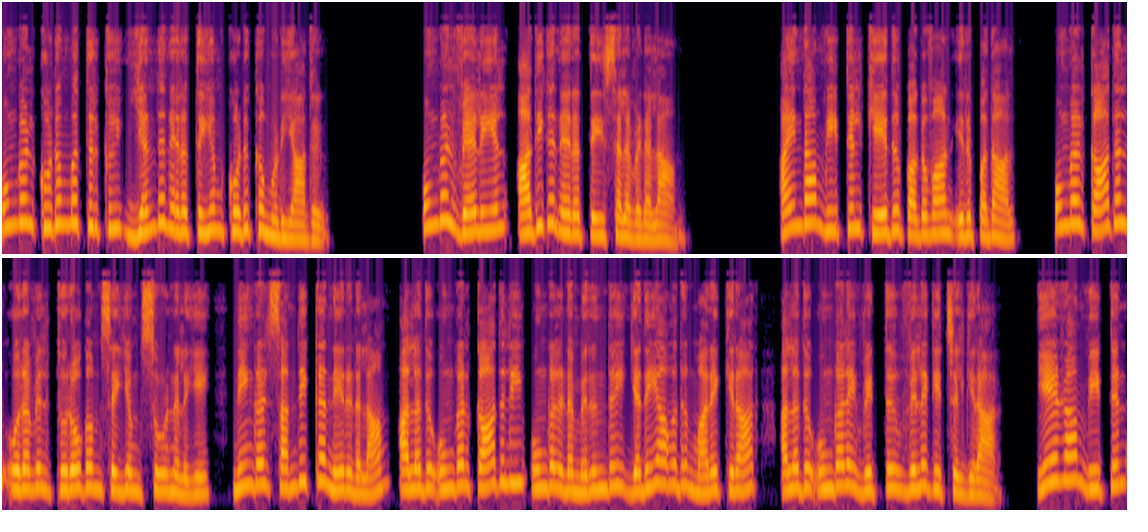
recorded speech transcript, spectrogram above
உங்கள் குடும்பத்திற்கு எந்த நேரத்தையும் கொடுக்க முடியாது. உங்கள் வேலையில் அதிக நேரத்தை செலவிடலாம். ஐந்தாம் வீட்டில் கேது பகவான் இருப்பதால் உங்கள் காதல் உறவில் துரோகம் செய்யும் சூழ்நிலையை நீங்கள் சந்திக்க நேரிடலாம் அல்லது உங்கள் காதலி உங்களிடமிருந்து எதையாவது மறைக்கிறார் அல்லது உங்களை விட்டு விலகிச் செல்கிறார். ஏழாம் வீட்டின்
